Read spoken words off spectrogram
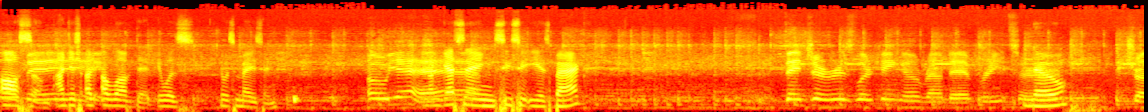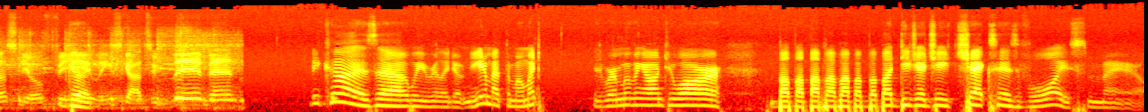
awesome. I just I, I loved it. It was it was amazing. Oh yeah. And I'm guessing CCE is back. Danger is lurking around every turn. No, Trust your Good. feelings. Got to live and because uh, we really don't need him at the moment. Because we're moving on to our DJ G checks his voicemail.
